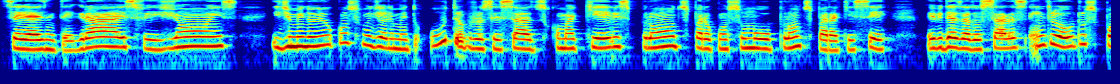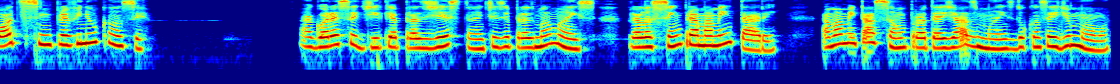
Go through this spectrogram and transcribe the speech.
cereais integrais, feijões, e diminuir o consumo de alimentos ultraprocessados, como aqueles prontos para o consumo ou prontos para aquecer, bebidas adoçadas, entre outros, pode sim prevenir o câncer. Agora essa dica é para as gestantes e para as mamães, para elas sempre amamentarem. A amamentação protege as mães do câncer de mama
